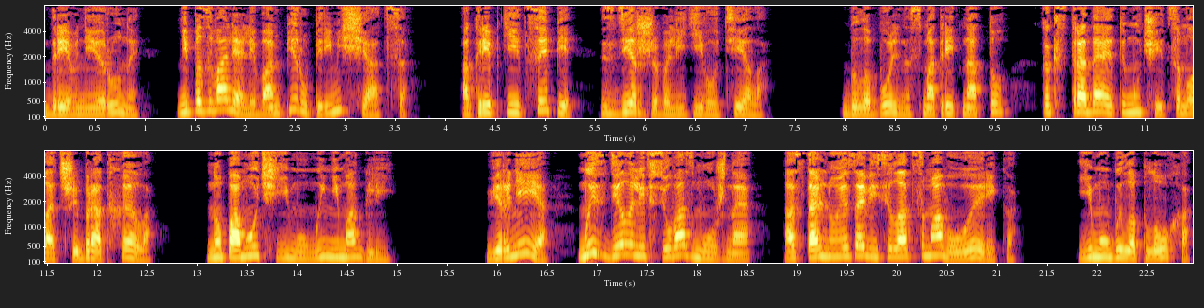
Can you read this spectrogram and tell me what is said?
Древние руны не позволяли вампиру перемещаться, а крепкие цепи сдерживали его тело. Было больно смотреть на то, как страдает и мучается младший брат Хела, но помочь ему мы не могли. Вернее, мы сделали все возможное, остальное зависело от самого Эрика. Ему было плохо.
